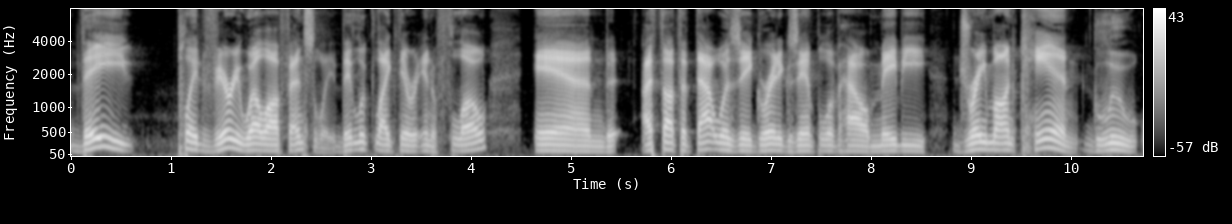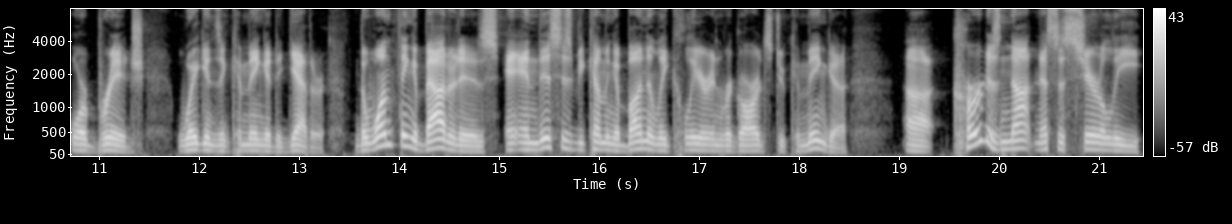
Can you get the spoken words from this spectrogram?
they played very well offensively. They looked like they were in a flow, and I thought that that was a great example of how maybe Draymond can glue or bridge Wiggins and Kuminga together. The one thing about it is, and this is becoming abundantly clear in regards to Kuminga, uh, Kerr does not necessarily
